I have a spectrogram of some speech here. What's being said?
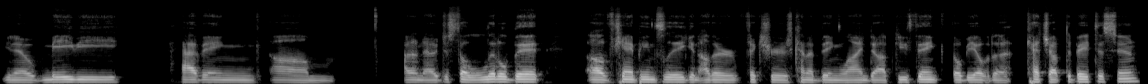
you know, maybe having um, I don't know, just a little bit of Champions League and other fixtures kind of being lined up, do you think they'll be able to catch up to Betis soon?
